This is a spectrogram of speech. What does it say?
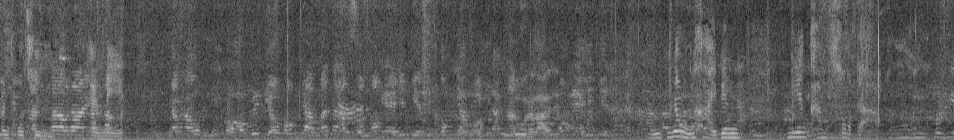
เป็นโคชินแฮนด์เมดกะเพราหมูกรอบก๋วยเตี๋ยวต้มยำมะนาวสดห้องแอร์เย็นๆต้มยำนะครับดูในไลน์ดิห้องแอร์เย็นๆนะครับอุ๊ยพี่น้องนี่ขายเป็นเมี่ยงคำสดอะบางที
